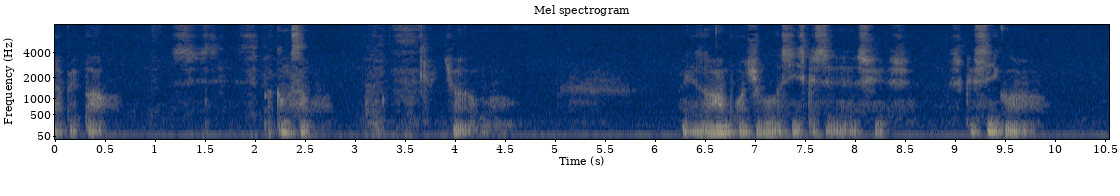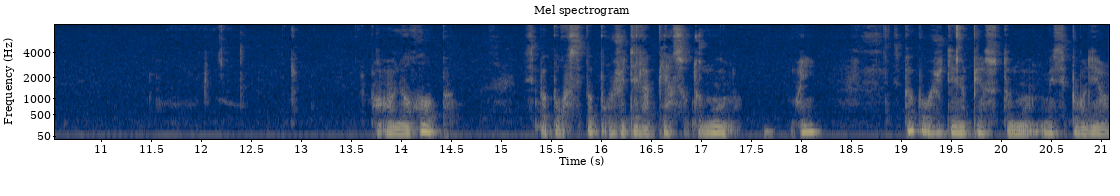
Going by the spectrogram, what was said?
la plupart. C'est pas comme ça. Tu vois. Les Arabes, quand tu vois aussi ce que c'est, ce que c'est, quoi. en Europe. C'est pas pour c'est pas pour jeter la pierre sur tout le monde. Oui. C'est pas pour jeter la pierre sur tout le monde, mais c'est pour dire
